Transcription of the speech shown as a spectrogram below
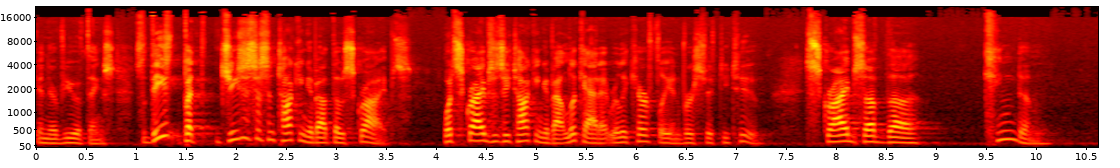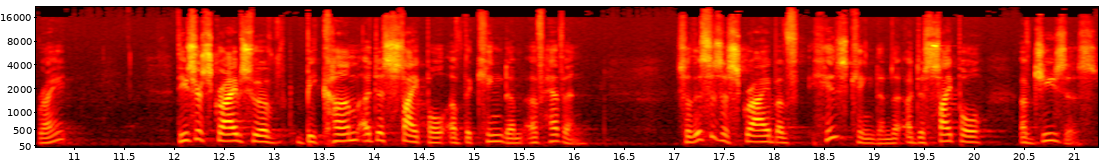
in their view of things. So these, but Jesus isn't talking about those scribes. What scribes is he talking about? Look at it really carefully in verse 52. Scribes of the kingdom, right? These are scribes who have become a disciple of the kingdom of heaven. So this is a scribe of his kingdom, a disciple of Jesus.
